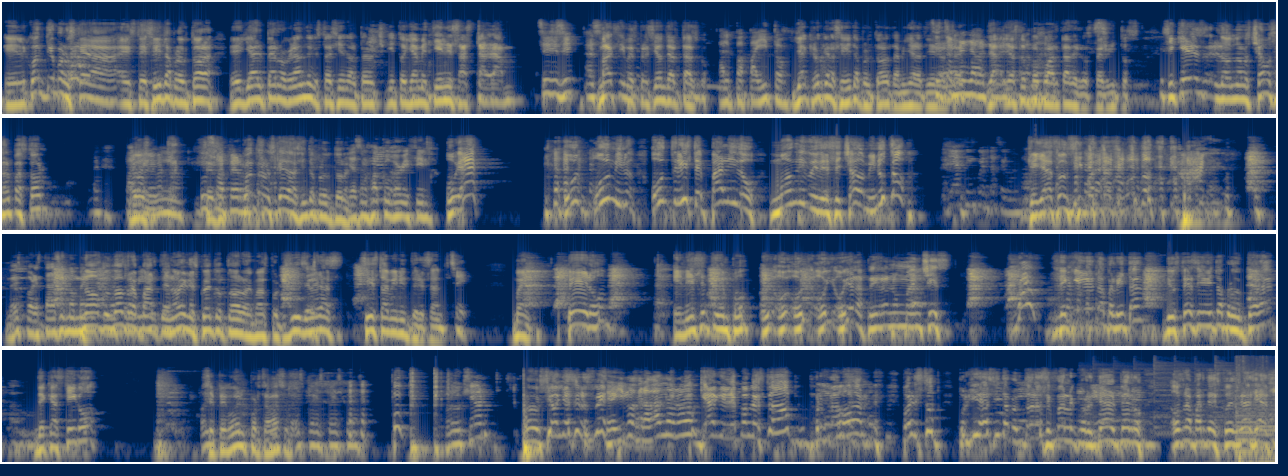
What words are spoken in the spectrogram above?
El, ¿Cuánto tiempo nos queda, este, señorita productora? Eh, ya el perro grande le está diciendo al perro chiquito, ya me tienes hasta la Sí, sí, sí. Así. máxima expresión de hartazgo. Al papayito. Ya creo que la señorita productora también ya la tiene. Sí, también ya la ya, tiene ya está un poco harta de los perritos. Si quieres, lo- nos los echamos al pastor. Padre Los- mío. Puso a perro. ¿Cuánto nos queda, cinta productora? Ya es un Huckleberry Finn. Uy, ¿eh? ¿Un, un, minu- un triste, pálido, móndrigo y desechado minuto, Ya 50 segundos. que ya son 50 segundos. ¿Ves? Por estar haciendo menos. No, pues nuestro otra minuto. parte, ¿no? Y les cuento todo lo demás, porque sí, de veras, sí está bien interesante. Sí. Bueno, pero en ese tiempo, hoy, hoy, hoy, hoy, hoy a la perra, no manches. ¿De quién es la perrita? ¿De usted, señorita productora? ¿De castigo? Se pegó el portavasos. Espera, espera, espera. Producción. Producción, ya se nos fue. Seguimos grabando, ¿no? Que alguien le ponga stop, por favor. Pon stop, porque ya la cita productora se fue a recorrentear al perro. Otra parte después, gracias.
